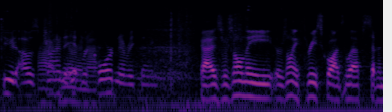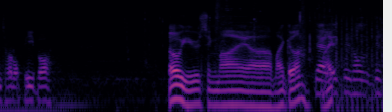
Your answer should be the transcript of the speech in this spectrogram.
Dude, I was Alright, trying to hit in a- record and everything. Guys, there's only there's only three squads left. Seven total people. Oh, you're using my uh my gun? Yeah, it, there's only, there's,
